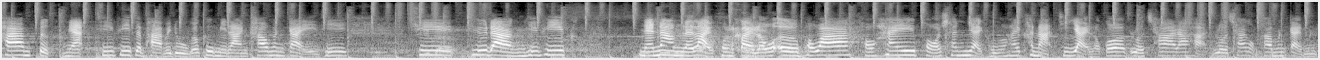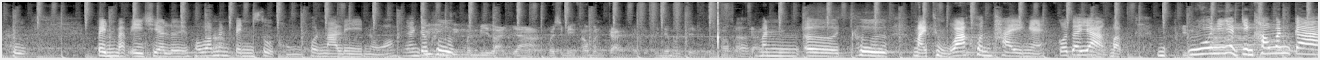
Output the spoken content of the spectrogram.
ข้ามตึกเนี้ยที่พี่จะพาไปดูก็คือมีร้านข้าวมันไก่ที่ที่ชื่อดังที่พี่แนะนำหลาย ๆ คนไปแล้วเออเพราะว่าเขาให้พอชั่นใหญ่คือเขาให้ขนาดที่ใหญ่แล้วก็รสชาติอาหารรสชาติของข้าวมันไก่มันคือ เป็นแบบเอเชียเลย เพราะว่ามันเป็นสูตรของคนมาเลยเนาะนั่นก็คือจริงๆมันมีหลายอย่างไม่ใช่มีข้าวมันไก่แต่ที่เนี่ยมันเป็นข้าวมันเอ่อไก่ มันเออคือหมายถึงว่าคนไทยไงก็จะอยากแบบกินอู้ข้าว นี่อยากกินข้าวมันไก่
